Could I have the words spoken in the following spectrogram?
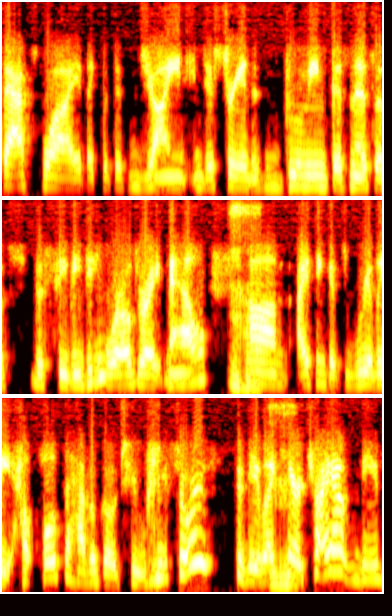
that's why, like, with this giant industry and this booming business of the CBD world right now, Uh-huh. um, I think it's really helpful to have a go-to resource to be like, Mhm. here, try out these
